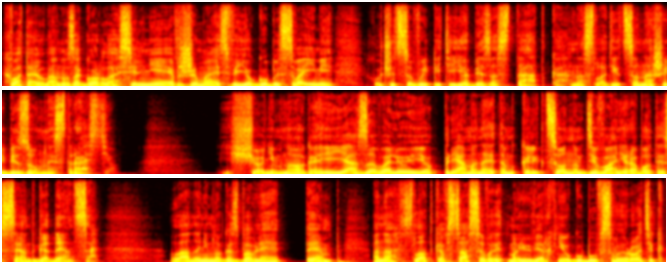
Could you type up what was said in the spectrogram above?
Хватаю Лану за горло, сильнее вжимаясь в ее губы своими, хочется выпить ее без остатка, насладиться нашей безумной страстью. Еще немного, и я завалю ее прямо на этом коллекционном диване работы Сент-Гаденса. Лана немного сбавляет темп. Она сладко всасывает мою верхнюю губу в свой ротик,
